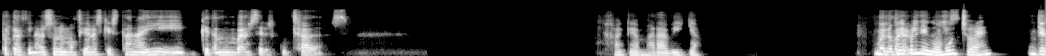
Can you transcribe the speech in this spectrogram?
porque al final son emociones que están ahí y que también van a ser escuchadas. qué maravilla. Bueno, Estoy aprendiendo mucho, ¿eh? Yo,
